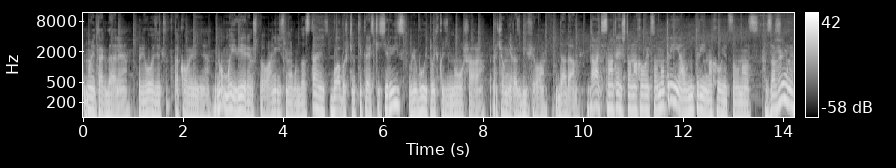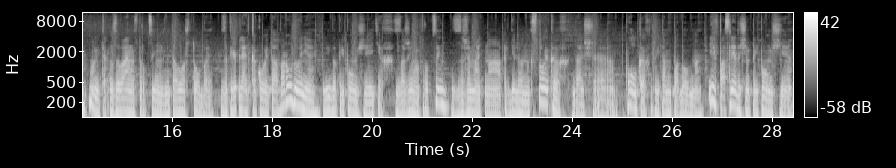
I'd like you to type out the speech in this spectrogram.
ну и так далее. Привозит в таком виде. Но мы верим, что они смогут доставить бабушкин китайский сервис в любую точку земного шара, причем не разбив его. Да-да. Давайте смотреть, что находится внутри. А внутри находятся у нас зажимы, ну или так называемые струбцины для того, чтобы закреплять какое-то оборудование, либо при помощи этих зажимов струбцин зажимать на определенных стойках, дальше полках ну и тому подобное. И в последующем при помощи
